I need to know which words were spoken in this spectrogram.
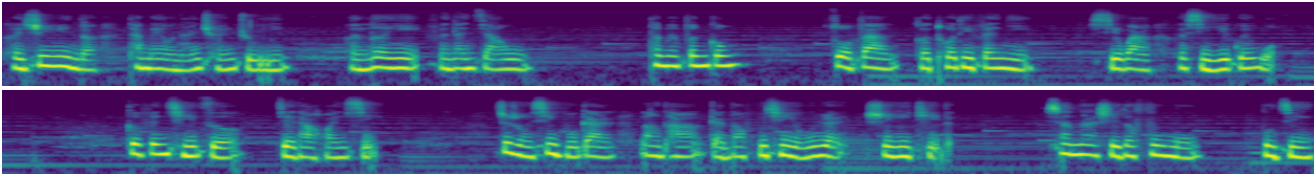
很幸运的他没有男权主义，很乐意分担家务。他们分工，做饭和拖地分你，洗碗和洗衣归我，各分其责，皆大欢喜。这种幸福感让他感到夫妻永远是一体的。像那时的父母，不仅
